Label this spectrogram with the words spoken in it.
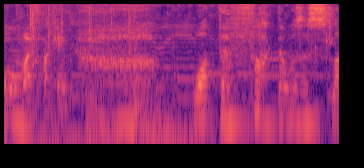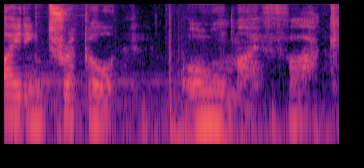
Oh my fucking. What the fuck? That was a sliding triple. Oh my fuck.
